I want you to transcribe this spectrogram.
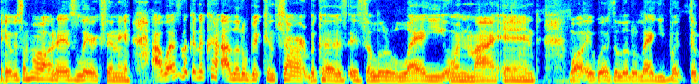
it was some hard ass lyrics in there. I was looking to, a little bit concerned because it's a little laggy on my end. Well, it was a little laggy, but the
